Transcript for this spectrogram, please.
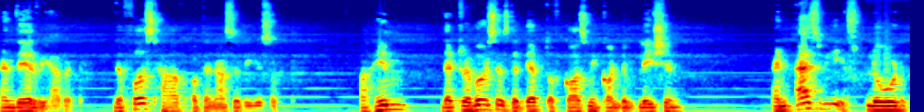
And there we have it, the first half of the Nasadiya Sukta, a hymn that traverses the depth of cosmic contemplation and as we explored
